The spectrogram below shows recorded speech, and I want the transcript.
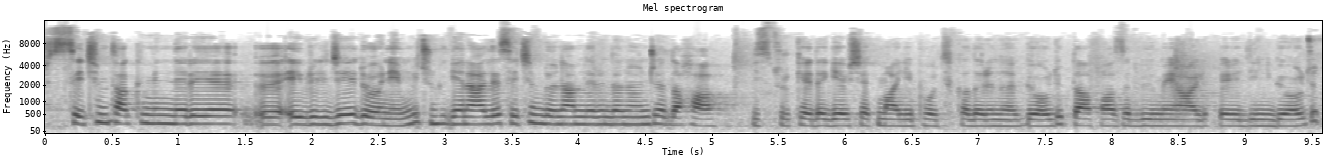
seçim takviminin nereye e, evrileceği de önemli. Çünkü genelde seçim dönemlerinden önce daha biz Türkiye'de gevşek mali politikalarını gördük. Daha fazla büyümeye ağırlık verildiğini gördük.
